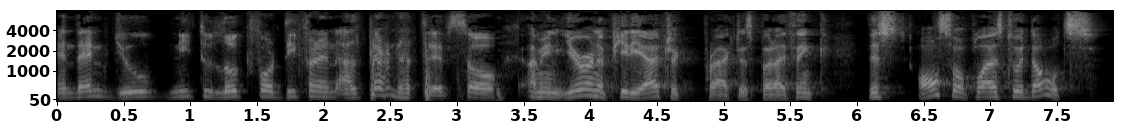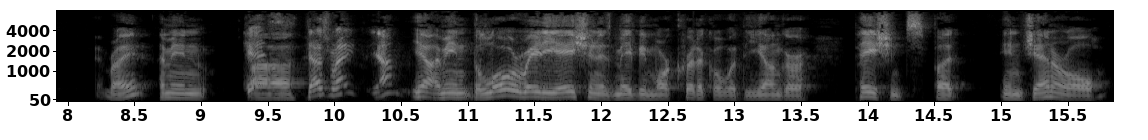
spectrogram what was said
and then you need to look for different alternatives. So I mean, you're in a pediatric practice, but I think this also applies to adults, right? I mean, yes, uh, that's right. Yeah. Yeah. I mean, the lower radiation is maybe more critical with the younger patients, but in general,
